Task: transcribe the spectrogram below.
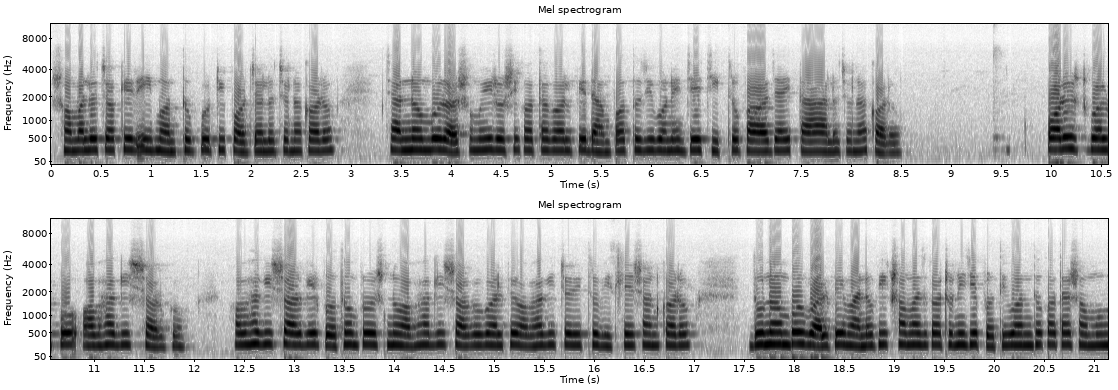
সমালোচকের এই মন্তব্যটি পর্যালোচনা করো। চার নম্বর রসময়ী রসিকতা গল্পে দাম্পত্য জীবনের যে চিত্র পাওয়া যায় তা আলোচনা করো। পরের গল্প, অভাগীর স্বর্গ। অভাগীর স্বর্গের প্রথম প্রশ্ন, অভাগীর স্বর্গ গল্পে অভাগীর চরিত্র বিশ্লেষণ করো। দু নম্বর গল্পে মানবিক সমাজ গঠনে যে প্রতিবন্ধকতা সমূহ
